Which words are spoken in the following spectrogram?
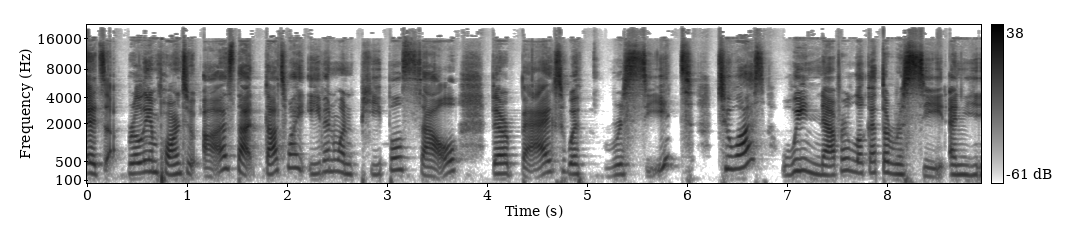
it's really important to us that that's why even when people sell their bags with receipt to us, we never look at the receipt. And y-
